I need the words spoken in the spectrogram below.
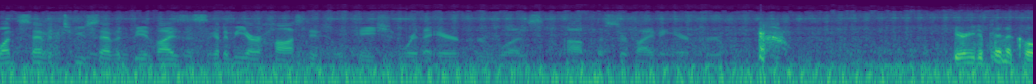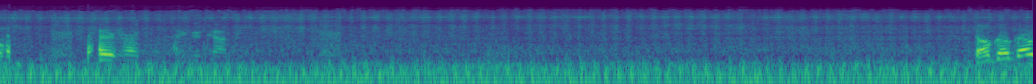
1727, be advised, this is going to be our hostage location where the air crew was, um, the surviving air crew. Gary to Pinnacle. Hey, firm. Hey, good copy. Go, go, go!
